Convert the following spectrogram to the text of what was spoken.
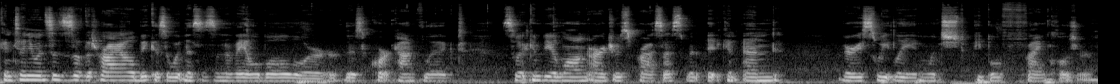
continuances of the trial because a witness isn't available or there's a court conflict. So it can be a long, arduous process, but it can end very sweetly in which people find closure.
